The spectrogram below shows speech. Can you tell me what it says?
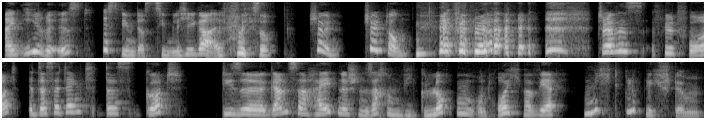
ein Ire ist, ist ihm das ziemlich egal. Ich so, schön, schön, Tom. Travis führt fort, dass er denkt, dass Gott diese ganze heidnischen Sachen wie Glocken und Räucherwert nicht glücklich stimmen.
